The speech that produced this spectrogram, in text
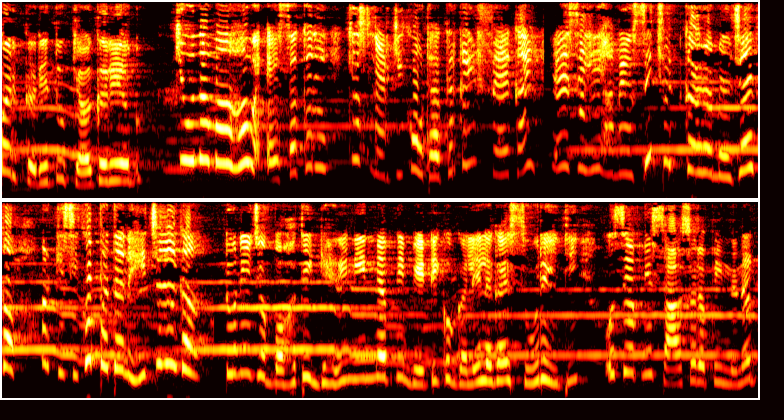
पर करे तो क्या करे अब? क्यों ना माँ, हम ऐसा करें कि उस लड़की को उठाकर कहीं फेंक आई, ऐसे ही हमें उससे छुटकारा मिल जाएगा और किसी को पता नहीं चलेगा। टूनी जो बहुत ही गहरी नींद में अपनी बेटी को गले लगाए सो रही थी, उसे अपनी सास और अपनी ननद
